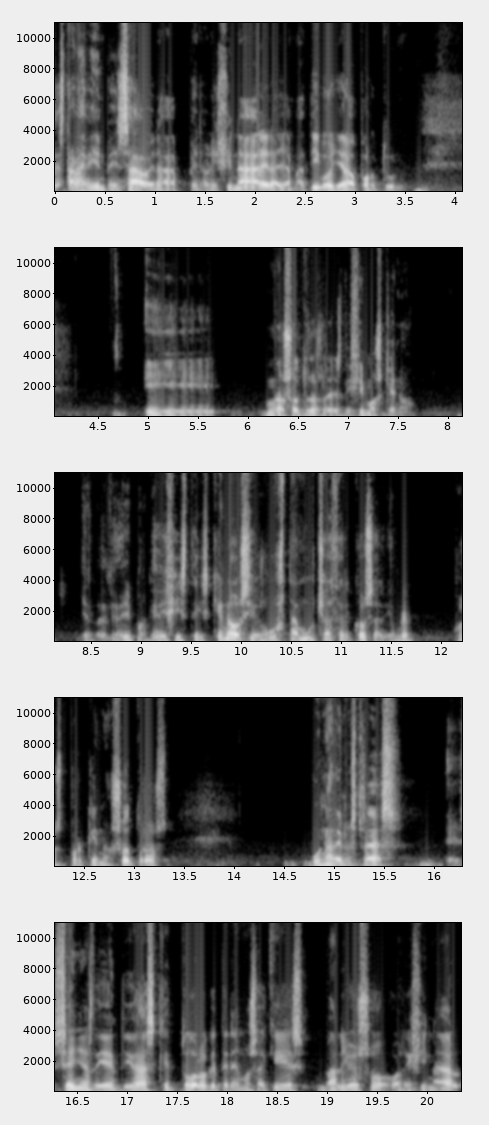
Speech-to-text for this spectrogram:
Estaba bien pensado, era, era original, era llamativo y era oportuno. Y nosotros les dijimos que no. ¿Y por qué dijisteis que no? Si os gusta mucho hacer cosas. Y, hombre, pues porque nosotros, una de nuestras eh, señas de identidad es que todo lo que tenemos aquí es valioso, original,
